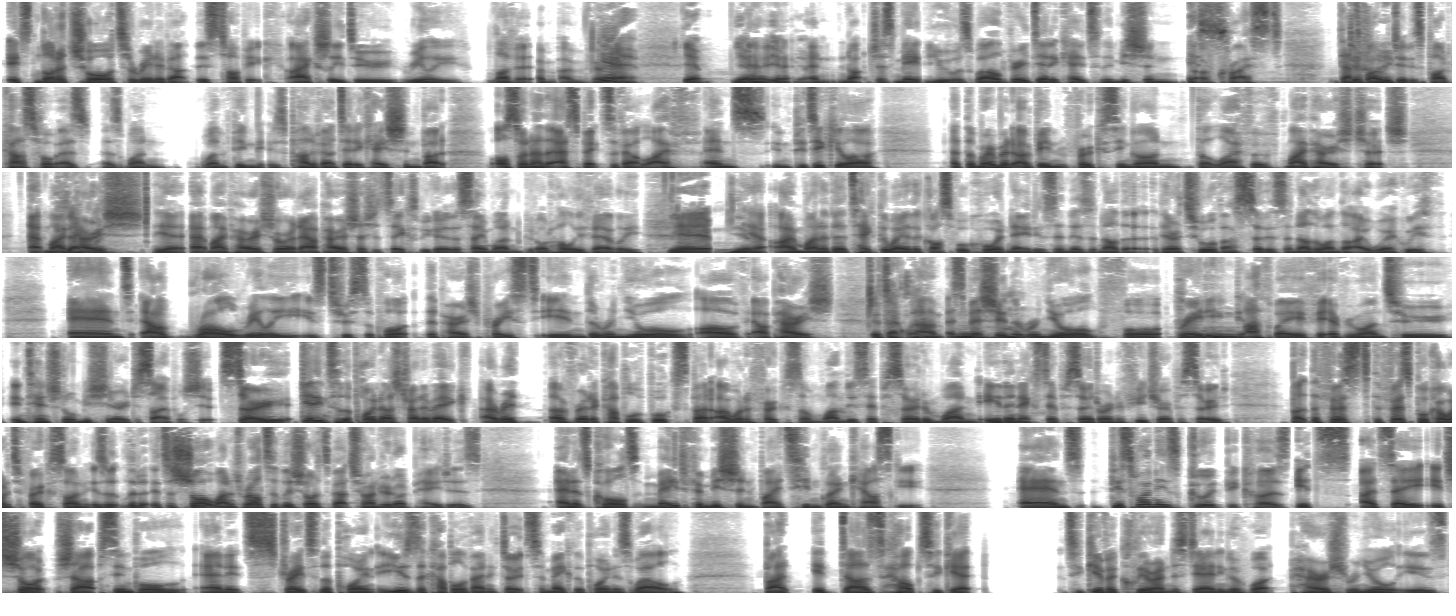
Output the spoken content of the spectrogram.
it's not a chore to read about this topic. I actually do really love it. I'm, I'm very, Yeah. Yeah. Yeah. Yeah. you know, yeah. and not just me, you as well. Very dedicated to the mission Yes. of Christ. That's why we do this podcast for as as one one thing that is part of our dedication, but also in other aspects of our life. And in particular, at the moment, I've been focusing on the life of my parish church. At my Exactly. parish, yeah, at my parish or at our parish, I should say, because we go to the same one, good old Holy Family. Yeah. Yeah. Yeah, I'm one of the Take the Way of the Gospel coordinators, and there's another, there are two of us, so there's another one that I work with. And our role really is to support the parish priest in the renewal of our parish. Exactly. Um, especially in the renewal for creating a pathway for everyone to intentional missionary discipleship. So getting to the point I was trying to make, I read, I've read a couple of books, but I want to focus on one this episode and one either next episode or in a future episode. But the first, the first book I wanted to focus on is a little, it's a short one. It's relatively short. It's about 200 odd pages and it's called Made for Mission by Tim Glemkowski. And this one is good because it's, I'd say it's short, sharp, simple, and it's straight to the point. It uses a couple of anecdotes to make the point as well, but it does help to get, to give a clear understanding of what parish renewal is.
